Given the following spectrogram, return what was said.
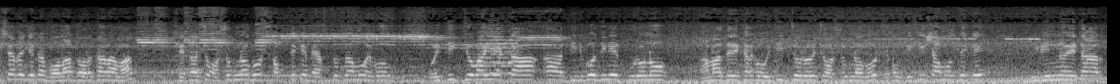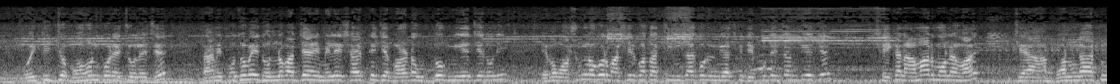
হিসাবে যেটা বলা দরকার আমার, সেটা হচ্ছে অশোকনগর সব থেকে ব্যস্ততম এবং ঐতিহ্যবাহী একটা দীর্ঘদিনের পুরনো আমাদের এখানকার ঐতিহ্য রয়েছে অশোকনগর এবং ব্রিটিশ আমল থেকে বিভিন্ন এটার ঐতিহ্য বহন করে চলেছে। তা আমি প্রথমেই ধন্যবাদ জানাই এমএলএ সাহেবকে যে বড়টা উদ্যোগ নিয়েছেন উনি এবং অশোকনগরবাসীর কথা চিন্তা করে উনি আজকে ডেপুটেশন দিয়েছেন। সেখানে আমার মনে হয় যে বনগাঁ টু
